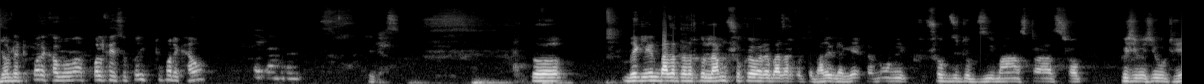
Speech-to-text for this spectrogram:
জলটা একটু পরে খাও বাবা ফল খাইছো তো একটু পরে খাও। ঠিক আছে। তো দেখলেন বাজার টাজার করলাম, শুক্রবারে বাজার করতে ভালোই লাগে, কারণ অনেক সবজি টবজি, মাছ, টাছ সব বেশি বেশি উঠে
